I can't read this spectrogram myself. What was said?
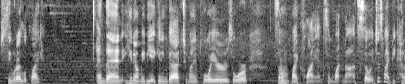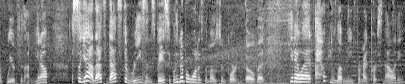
see what I look like. And then, you know, maybe getting back to my employers or some of my clients and whatnot. So it just might be kind of weird for them, you know? so yeah, that's that's the reasons. Basically, number one is the most important though. But you know what? I hope you love me for my personality.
